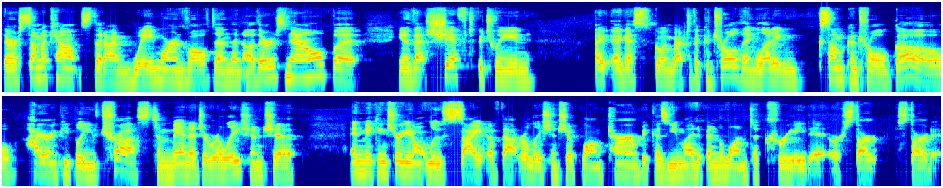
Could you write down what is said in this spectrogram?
There are some accounts that I'm way more involved in than others now, but you know that shift between I, I, guess going back to the control thing, letting some control go, hiring people you trust to manage a relationship and making sure you don't lose sight of that relationship long term because you might have been the one to create it or start start it.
